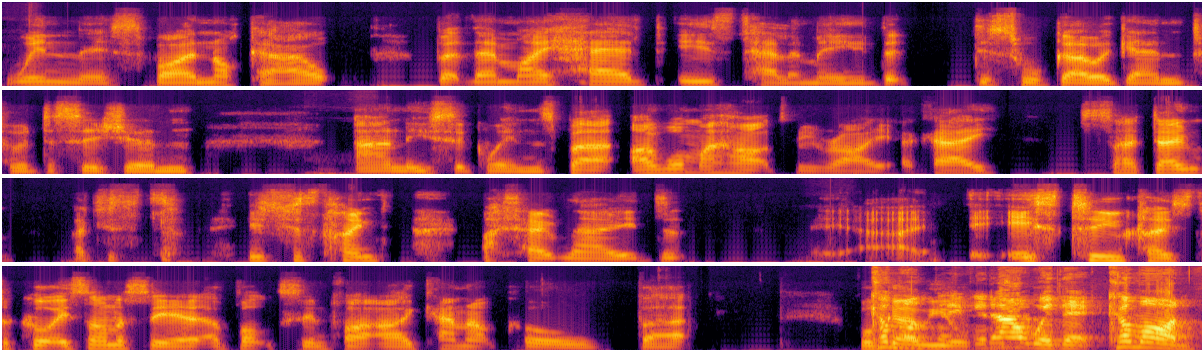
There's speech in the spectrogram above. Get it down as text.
win this by a knockout, but then my head is telling me that this will go again to a decision and Usyk wins. But I want my heart to be right, okay? So I don't. I just. It's just I. I don't know. It, it's too close to call. It's honestly a, a boxing fight I cannot call. But we'll Come go on, David, out with it. Come on.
